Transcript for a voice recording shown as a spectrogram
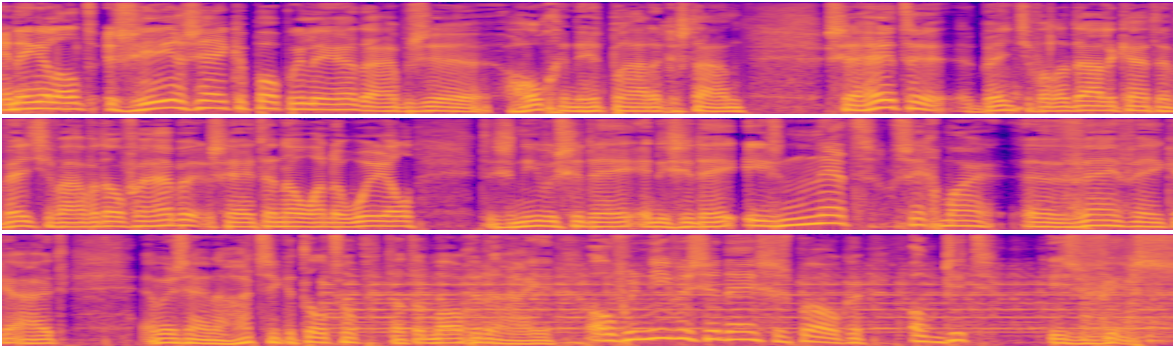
In Engeland zeer zeker populair. Daar hebben ze hoog in de hitparade gestaan. Ze heten, het bandje van de duidelijkheid, en weet je waar we het over hebben. Ze heten No on the Wheel. Het is een nieuwe cd en die cd is net, zeg maar, uh, vijf weken uit. En we zijn er hartstikke trots op dat we mogen draaien. Over nieuwe cd's gesproken, ook dit is vers.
